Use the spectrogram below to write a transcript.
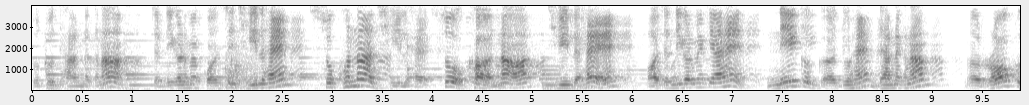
दोस्तों, ध्यान रखना, चंडीगढ़ में कौन सी झील है? सुखना झील है। सुखना झील है। और चंडीगढ़ में क्या है? नेक, जो है, ध्यान रखना रॉक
